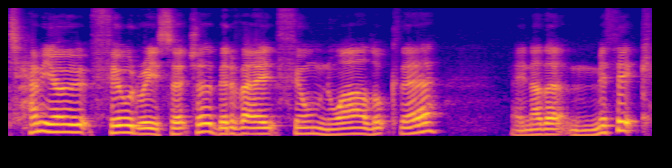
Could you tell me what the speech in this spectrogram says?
Tamiyo Field Researcher, bit of a film noir look there. Another Mythic.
